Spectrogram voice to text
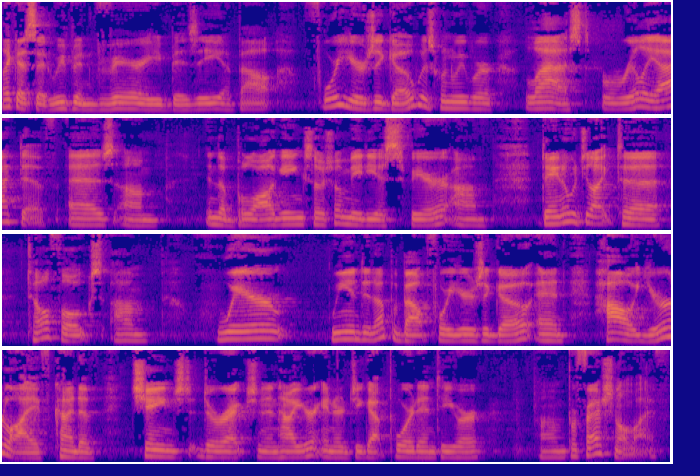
like I said, we've been very busy. About four years ago was when we were last really active as um, in the blogging social media sphere. Um, Dana, would you like to tell folks um, where we ended up about four years ago and how your life kind of changed direction and how your energy got poured into your um, professional life?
